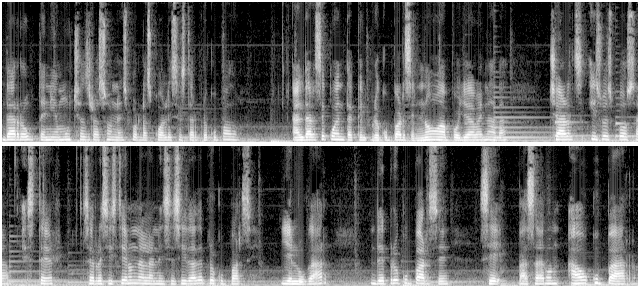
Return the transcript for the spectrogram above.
Darrow tenía muchas razones por las cuales estar preocupado. Al darse cuenta que el preocuparse no apoyaba en nada, Charles y su esposa, Esther, se resistieron a la necesidad de preocuparse y en lugar de preocuparse, se pasaron a ocupar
